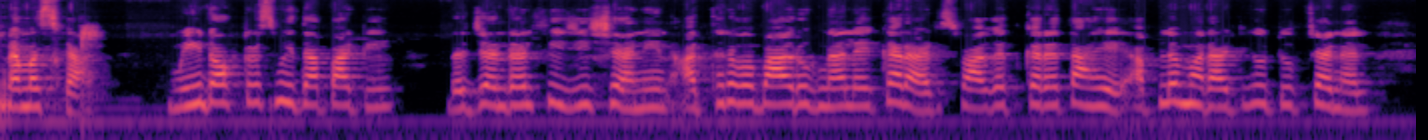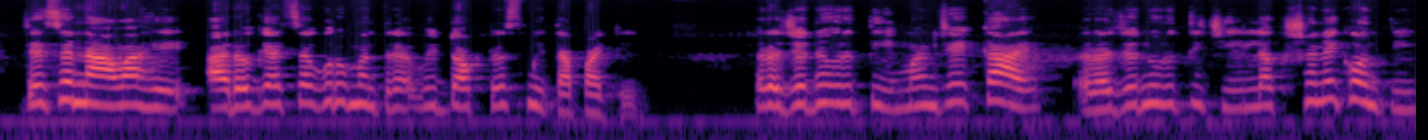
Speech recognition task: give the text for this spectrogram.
नमस्कार. मी doctor Smita Patil the general physician in Atharva बाळ रुग्णालय कराड स्वागत करत आहे आपलं मराठी यूट्यूब चॅनल ज्याचं नाव आहे आरोग्याचा गुरुमंत्र विथ डॉक्टर स्मिता पाटील. रजनिवृत्ती म्हणजे काय? रजनिवृत्तीची लक्षणे कोणती?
